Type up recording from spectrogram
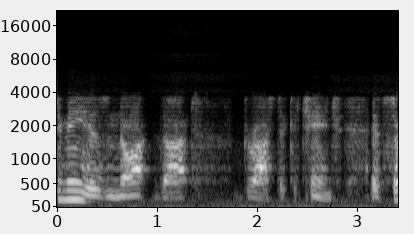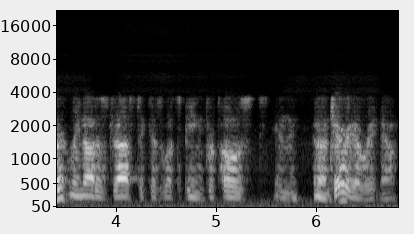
to me, is not that drastic a change. It's certainly not as drastic as what's being proposed in, in Ontario right now,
